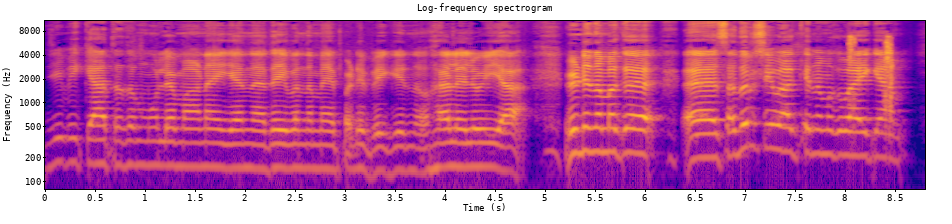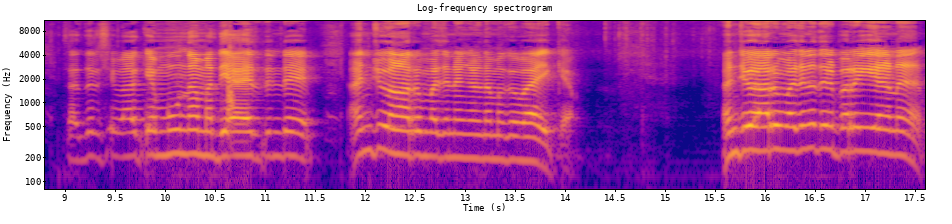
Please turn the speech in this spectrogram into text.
ജീവിക്കാത്തത് മൂലമാണ് എന്ന് ദൈവം നമ്മെ പഠിപ്പിക്കുന്നു. ഹലലുയ്യ വീണ്ടും നമുക്ക് സദൃശ്യവാക്യം നമുക്ക് വായിക്കാം. സദൃശ്യവാക്യം മൂന്നാം അധ്യായത്തിന്റെ അഞ്ചും ആറും വചനങ്ങൾ നമുക്ക് വായിക്കാം. അഞ്ചും ആറും വചനത്തിൽ പറയുകയാണ്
